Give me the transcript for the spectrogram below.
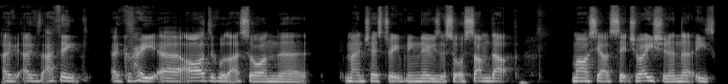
a, a, I think, a great uh, article that I saw on the Manchester Evening News that sort of summed up Martial's situation and that he's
